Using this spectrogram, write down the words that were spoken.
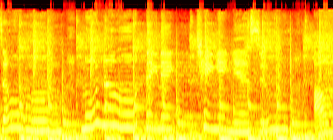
ပျော်ရွှင်မဆုံးမိုးလုံးတိမ်နေချင်းကြီးညံစုအောင်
